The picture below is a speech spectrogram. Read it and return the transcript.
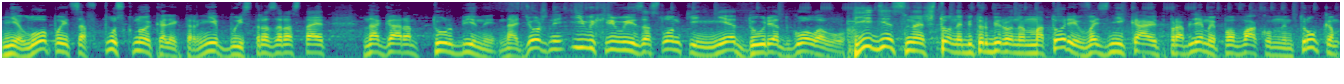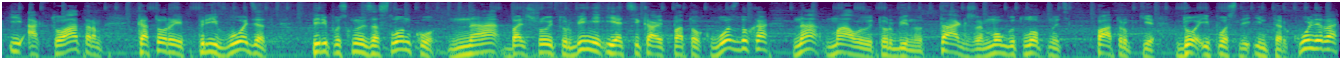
не лопается, впускной коллектор не быстро зарастает нагаром, турбины надежные и вихревые заслонки не дурят голову. Единственное, что на битурбированном моторе возникают проблемы по вакуумным трубкам и актуаторам, которые приводят перепускную заслонку на большой турбине и отсекают поток воздуха на малую турбину. Также могут лопнуть патрубки до и после интеркулера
